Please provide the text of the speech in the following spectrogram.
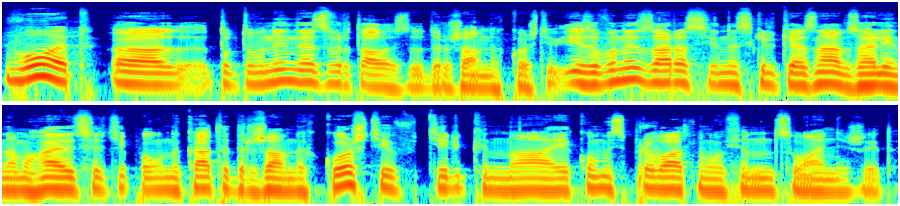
Вот. Е, тобто вони не звертались до державних коштів. І вони зараз, наскільки я знаю, взагалі намагаються типу, уникати державних коштів тільки на якомусь приватному фінансуванні жити.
